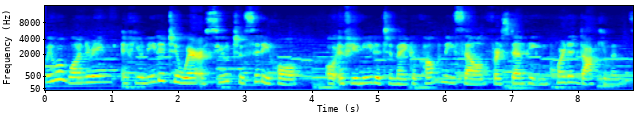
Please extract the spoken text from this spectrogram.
We were wondering if you needed to wear a suit to City Hall or if you needed to make a company sell for stamping important documents.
